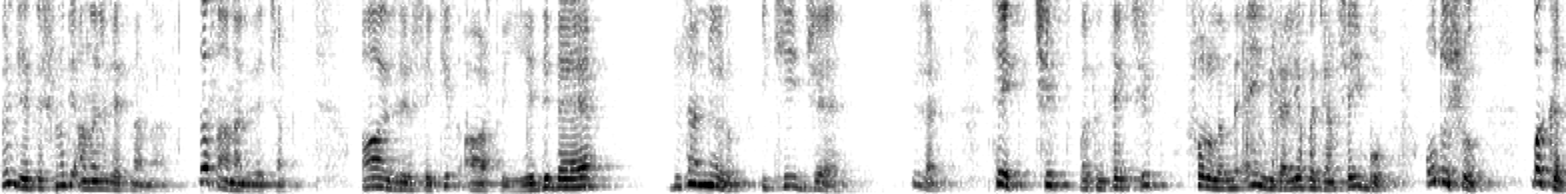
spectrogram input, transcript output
öncelikle şunu bir analiz etmem lazım. Nasıl analiz edeceğim? A üzeri 8 artı 7B düzenliyorum. 2C. Güzel. Tek çift bakın tek çift sorularında en güzel yapacağım şey bu. O da şu. Bakın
